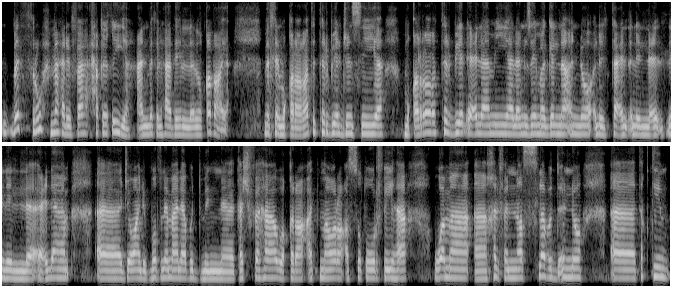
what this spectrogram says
بث روح معرفة حقيقية عن مثل هذه القضايا مثل مقررات التربية الجنسية مقررات التربية الإعلامية لأنه زي ما قلنا أنه. للإعلام آه، جوانب مظلمة لابد من كشفها وقراءة ما وراء السطور فيها وما آه، خلف النص لابد أنه تقديم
